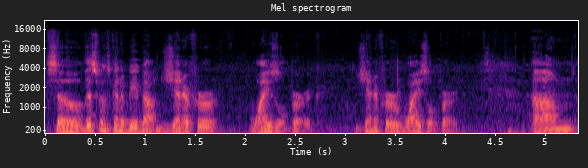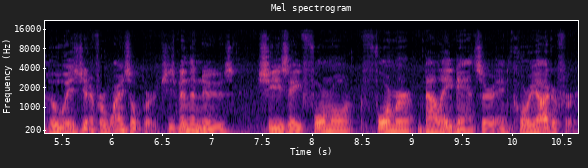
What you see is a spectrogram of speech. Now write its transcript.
So this one's going to be about Jennifer Weisselberg. Jennifer Weisselberg. Um, who is Jennifer Weisselberg? She's been in the news. She's a former former ballet dancer and choreographer,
